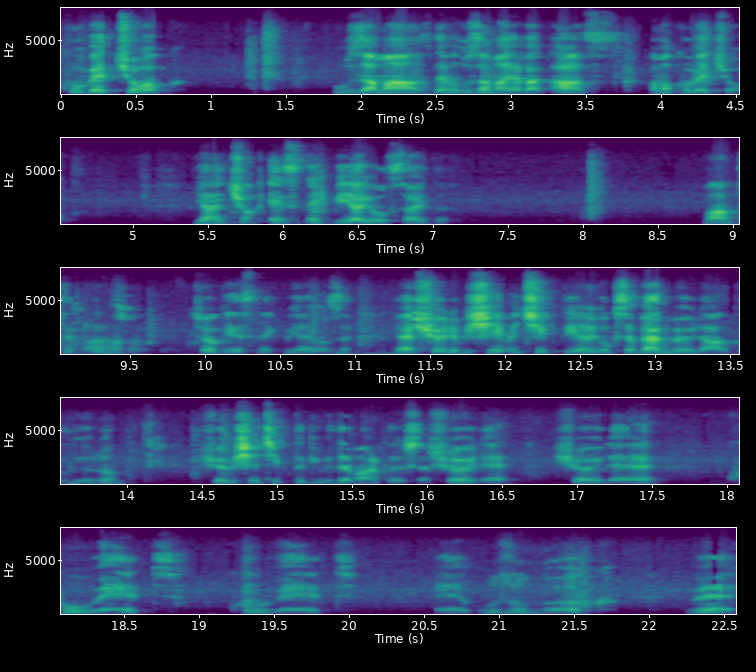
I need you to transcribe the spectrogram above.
Kuvvet çok uzamaz değil mi? Uzamaya bak az. Ama kuvvet çok. Yani çok esnek bir yay olsaydı. Mantıklı mı? çok. Esnek bir yay olsa. Ya şöyle bir şey mi çıktı ya yoksa ben mi öyle algılıyorum? Şöyle bir şey çıktı gibi değil mi arkadaşlar? Şöyle, şöyle kuvvet, kuvvet, e, uzunluk ve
